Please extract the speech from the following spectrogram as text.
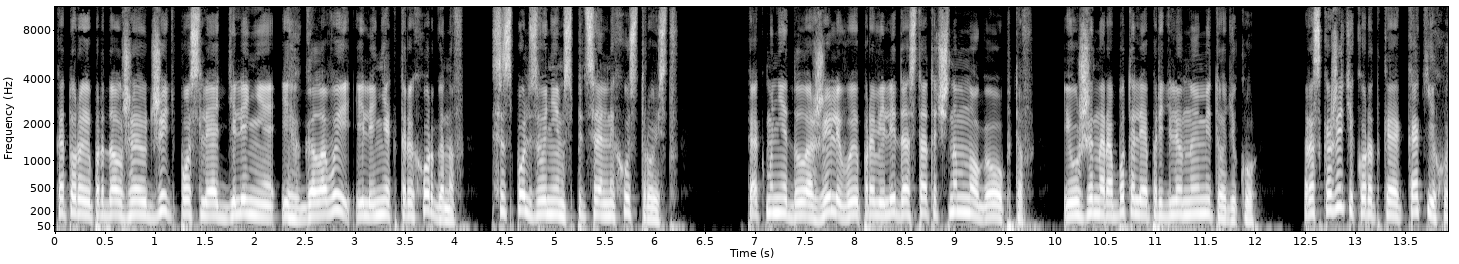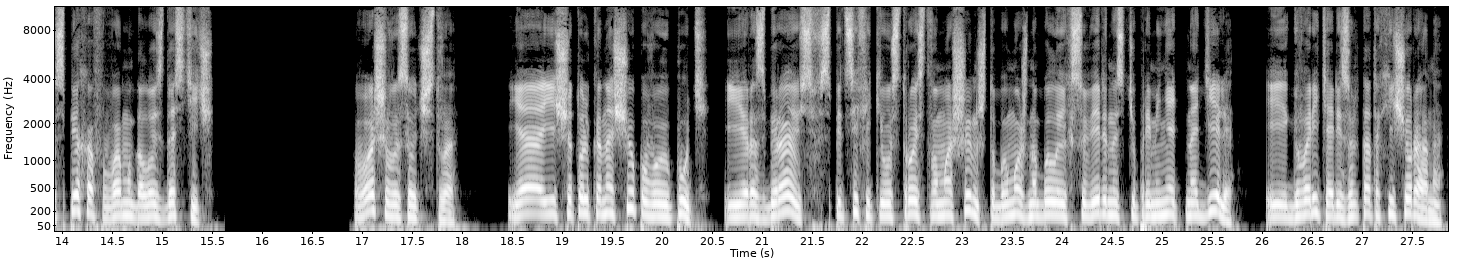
которые продолжают жить после отделения их головы или некоторых органов с использованием специальных устройств. Как мне доложили, вы провели достаточно много опытов и уже наработали определенную методику. Расскажите коротко, каких успехов вам удалось достичь. Ваше Высочество, я еще только нащупываю путь и разбираюсь в специфике устройства машин, чтобы можно было их с уверенностью применять на деле и говорить о результатах еще рано.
